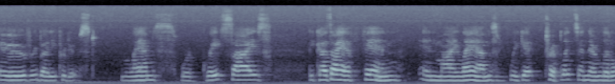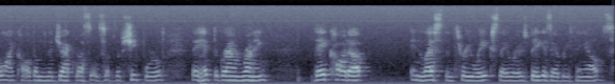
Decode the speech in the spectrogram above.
everybody produced. The lambs were great size. Because I have Finn in my lambs, we get triplets, and they're little. I call them the Jack Russells of the sheep world. They hit the ground running. They caught up in less than three weeks. They were as big as everything else.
